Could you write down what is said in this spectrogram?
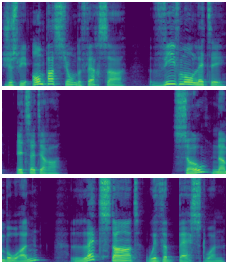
Je suis impatient de faire ça. Vivement l'été, etc. So, number one, let's start with the best one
